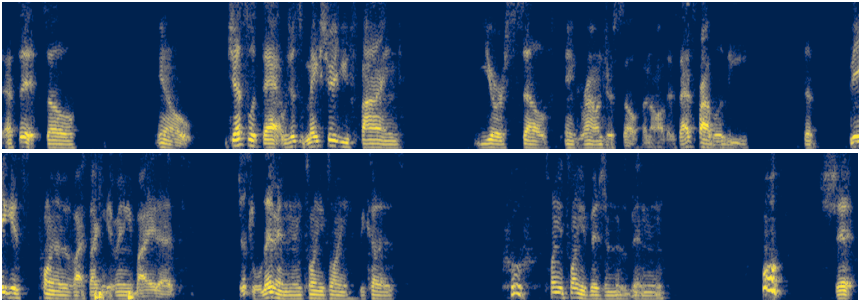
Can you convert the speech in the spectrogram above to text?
that's it. So, you know, just with that, just make sure you find yourself and ground yourself in all this. That's probably the biggest point of advice I can give anybody that's just living in 2020 because whew, 2020 vision has been whew, shit.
